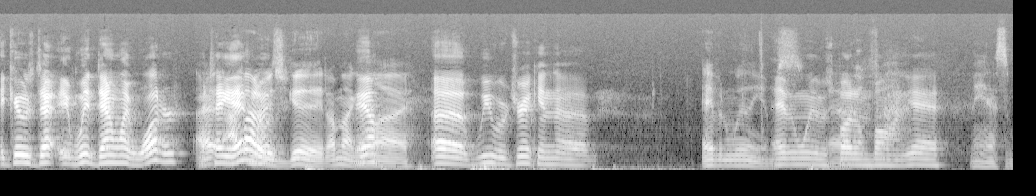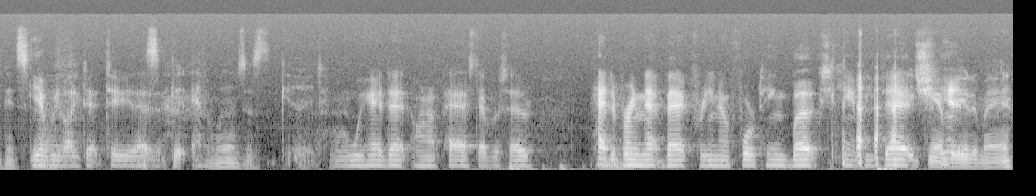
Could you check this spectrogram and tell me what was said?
It goes down. It went down like water. I'll I, tell you I that thought much. it was good. I'm not gonna Yeah. lie. Uh, we were drinking uh, Evan Williams. Evan Williams Uh, Bottled in Bond. Yeah, Man, that's some good stuff. yeah, we like that too. That, That's good. Evan Williams is good. we had that on a past episode. Had to bring that back for you know fourteen bucks. You can't beat that. you can't beat it, man.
